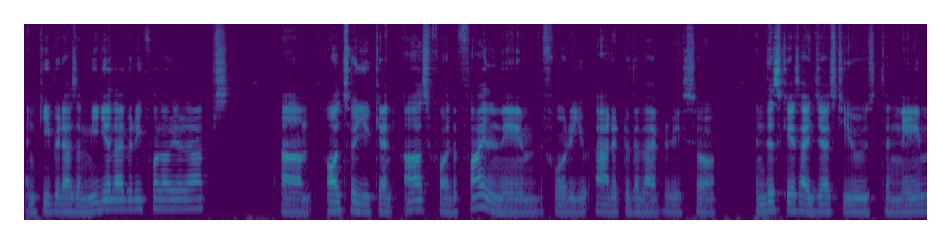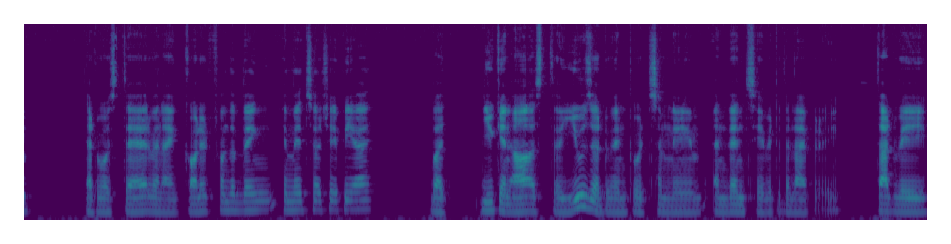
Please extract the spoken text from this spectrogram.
and keep it as a media library for all your apps. Um, also, you can ask for the file name before you add it to the library. So in this case, I just used the name that was there when I got it from the Bing image search API. But you can ask the user to input some name and then save it to the library. That way,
